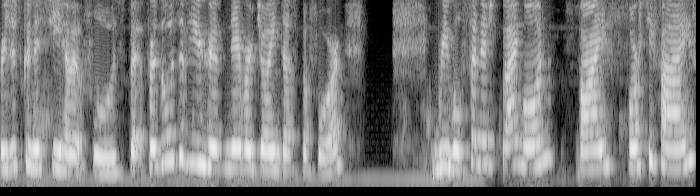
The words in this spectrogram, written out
We're just going to see how it flows. But for those of you who have never joined us before, we will finish bang on 5.45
